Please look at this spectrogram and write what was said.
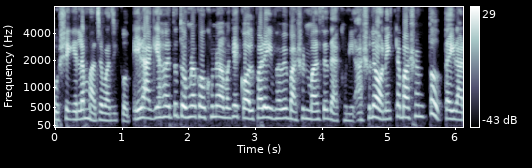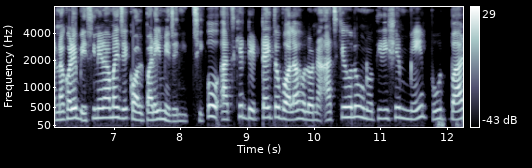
বসে গেলাম মাঝামাঝি করতে। এর আগে হয়তো তোমরা কখনো আমাকে কল কলপারে এইভাবে বাসন মাজতে দেখোনি। আসলে অনেকটা বাসন তো, তাই রান্নাঘরে বেসিনের আমায় যে কলপারেই মেজে নিচ্ছি। ও, আজকের ডেটটাই তো বলা হলো না। আজকে হলো উনতিরিশে মে, বুধবার।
